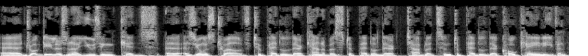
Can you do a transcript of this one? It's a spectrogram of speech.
uh, drug dealers are now using kids uh, as young as 12 to peddle their cannabis, to peddle their tablets, and to peddle their cocaine even,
